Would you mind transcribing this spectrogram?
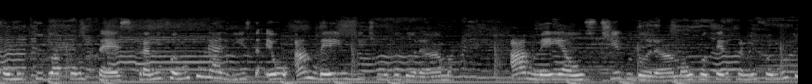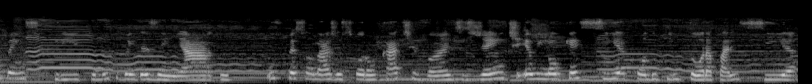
como tudo acontece. Para mim foi muito realista. Eu amei o ritmo do dorama, amei a hostia do dorama. O roteiro para mim foi muito bem escrito, muito bem desenhado. Os personagens foram cativantes. Gente, eu enlouquecia quando o pintor aparecia.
